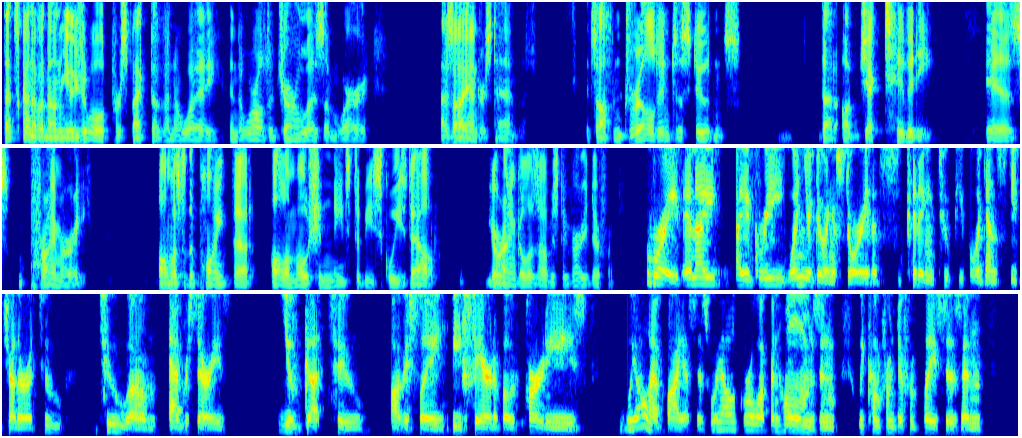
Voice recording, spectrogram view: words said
That's kind of an unusual perspective in a way in the world of journalism, where, as I understand it, it's often drilled into students that objectivity is primary, almost to the point that all emotion needs to be squeezed out. Your angle is obviously very different. Right. And I, I agree when you're doing a story that's pitting two people against each other or two two um, adversaries, you've got to obviously be fair to both parties. We all have biases. We all grow up in homes and we come from different places and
